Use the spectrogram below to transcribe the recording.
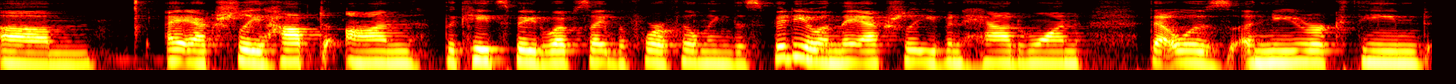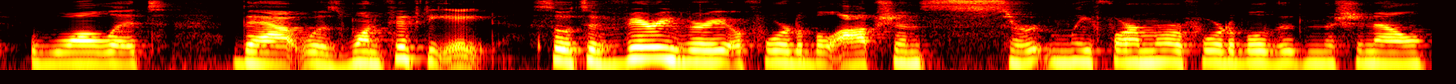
Um, I actually hopped on the Kate Spade website before filming this video and they actually even had one that was a New York themed wallet that was 158. So it's a very, very affordable option. Certainly far more affordable than the Chanel.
